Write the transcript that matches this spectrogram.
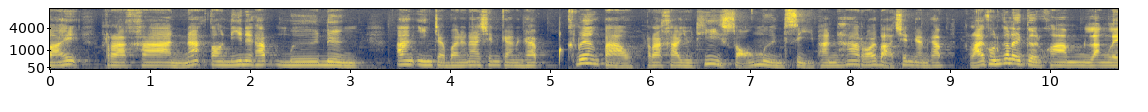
b ราคาณตอนนี้นะครับ มือหนึ่งอ้างอิงจาก Banana เช่นกันครับ เครื่องเปล่าราคาอยู่ที่ 24,500 บาทเช่นกันครับ หลายคนก็เลยเกิดความลังเล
